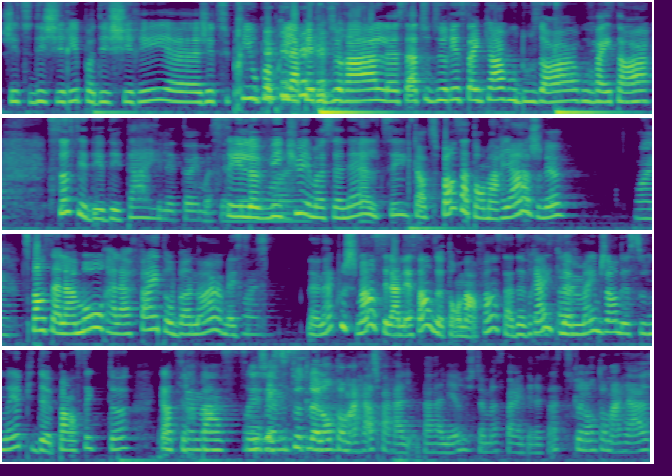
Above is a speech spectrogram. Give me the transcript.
j'ai-tu déchiré, pas déchiré, euh, j'ai-tu pris ou pas pris la péridurale, ça a-tu duré 5 heures ou 12 heures ou 20 heures? Ça, c'est des C'est détails. l'état C'est émotionnel. le vécu ouais. émotionnel, tu sais. Quand tu penses à ton mariage, là, Ouais. tu penses à l'amour, à la fête, au bonheur, mais c'est- Ouais. Un accouchement, c'est la naissance de ton enfant. Ça devrait être le même genre de souvenir puis de pensée que t'as quand tu repenses. Ouais, mais si tout le long de ton mariage paral- parallèle, justement, super intéressant. Si tout le long de ton mariage,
